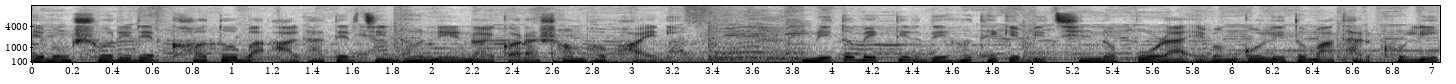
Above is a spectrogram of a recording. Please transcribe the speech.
এবং শরীরের ক্ষত বা আঘাতের চিহ্ন নির্ণয় করা সম্ভব হয়নি। মৃত ব্যক্তির দেহ থেকে বিচ্ছিন্ন পোড়া এবং গলিত মাথার খুলি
